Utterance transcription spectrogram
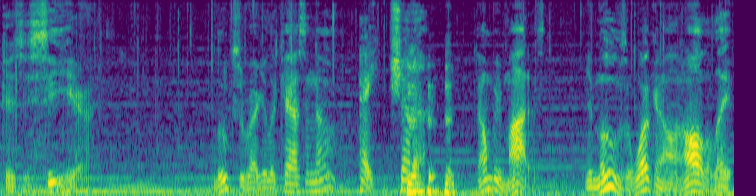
Because you see here, Luke's a regular Casanova. Hey, shut up. Don't be modest. Your moves are working on all the ladies.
